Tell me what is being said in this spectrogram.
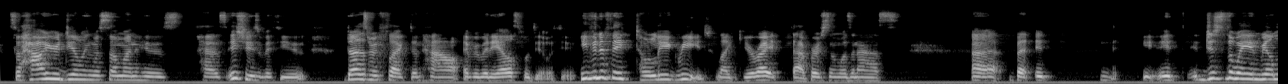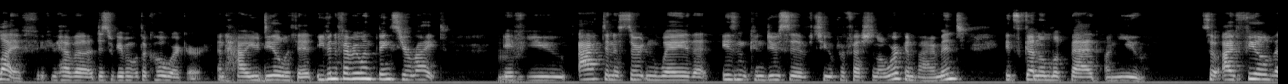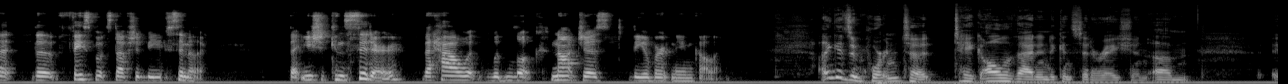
So how you're dealing with someone who's has issues with you does reflect on how everybody else will deal with you, even if they totally agreed. Like you're right, that person was an ass. Uh, but it, it, it, just the way in real life, if you have a disagreement with a coworker and how you deal with it, even if everyone thinks you're right, mm-hmm. if you act in a certain way that isn't conducive to a professional work environment, it's gonna look bad on you. So I feel that the Facebook stuff should be similar. That you should consider that how it would look, not just the overt name calling. I think it's important to take all of that into consideration. Um,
